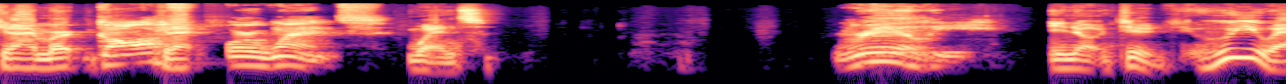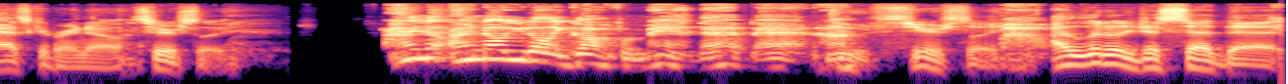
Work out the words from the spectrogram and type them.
Can I mur- Goff Can I- or Wentz? Wentz? Really? You know, dude, who are you asking right now? Seriously. I know, I know you don't like Goff, but man, that bad, huh? Dude, seriously. Wow. I literally just said that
